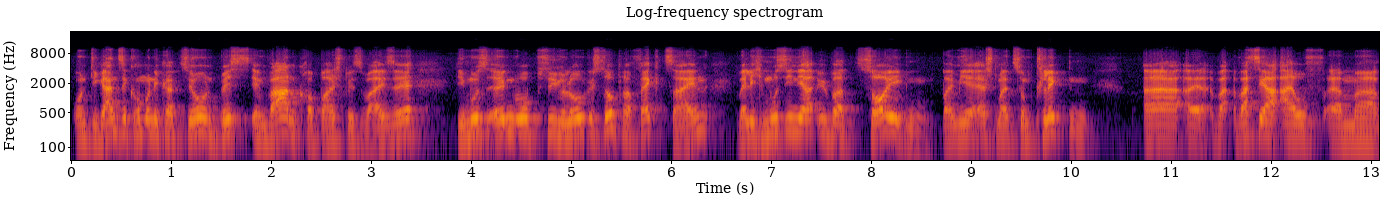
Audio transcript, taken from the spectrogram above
und die ganze Kommunikation bis im Warenkorb beispielsweise, die muss irgendwo psychologisch so perfekt sein, weil ich muss ihn ja überzeugen, bei mir erstmal zum Klicken, was ja auf, ähm, äh,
